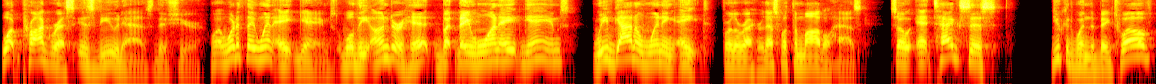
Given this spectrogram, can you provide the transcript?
what progress is viewed as this year. Well, what if they win eight games? Well, the under hit, but they won eight games. We've got them winning eight for the record. That's what the model has. So at Texas, you could win the Big 12.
